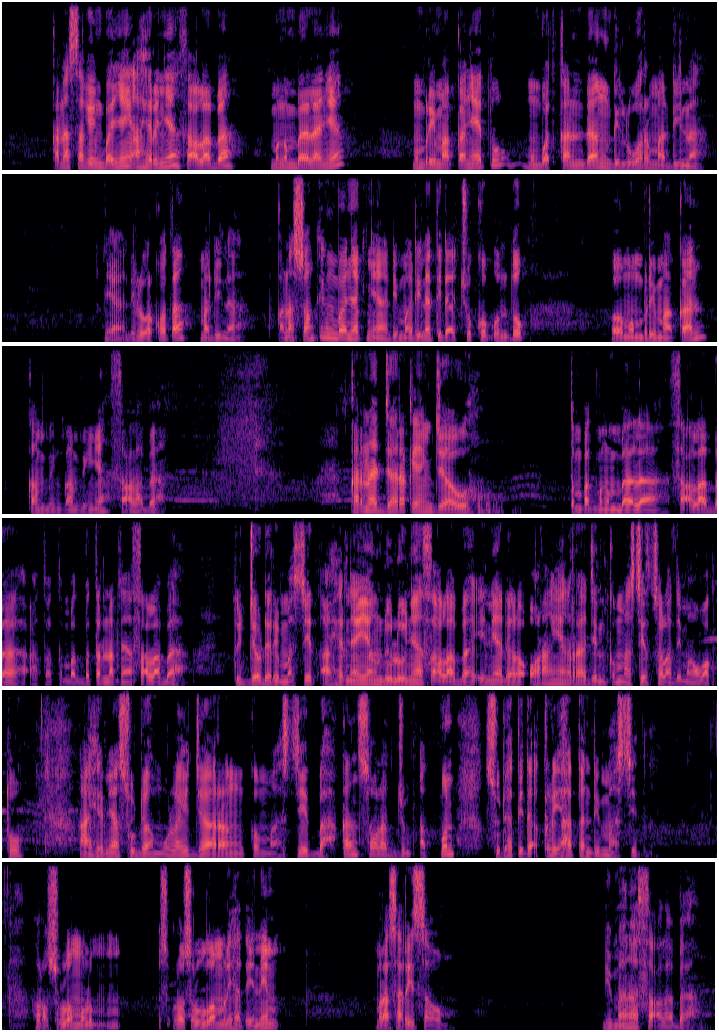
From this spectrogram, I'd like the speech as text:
Karena saking banyaknya akhirnya Sa'labah mengembalanya memberi makannya itu membuat kandang di luar Madinah. Ya, di luar kota Madinah. Karena saking banyaknya di Madinah tidak cukup untuk e, memberi makan kambing-kambingnya Sa'labah. Karena jarak yang jauh tempat mengembala Sa'labah atau tempat beternaknya Sa'labah jauh dari masjid akhirnya yang dulunya Sa'labah ini adalah orang yang rajin ke masjid sholat lima waktu. Akhirnya sudah mulai jarang ke masjid. Bahkan sholat Jumat pun sudah tidak kelihatan di masjid. Rasulullah Rasulullah melihat ini merasa risau. Di mana Sa'labah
